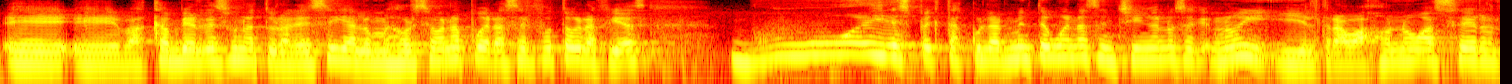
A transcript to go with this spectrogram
eh, eh, va a cambiar de su naturaleza y a lo mejor se van a poder hacer fotografías muy espectacularmente buenas en chinga, no sé qué, no? Y, el trabajo no va a ser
